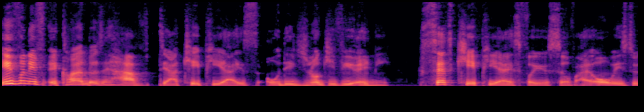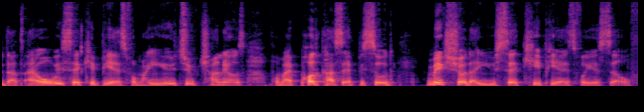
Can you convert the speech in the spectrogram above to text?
even if a client doesn't have their KPIs or they do not give you any, set KPIs for yourself. I always do that. I always set KPIs for my YouTube channels, for my podcast episode, make sure that you set KPIs for yourself.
